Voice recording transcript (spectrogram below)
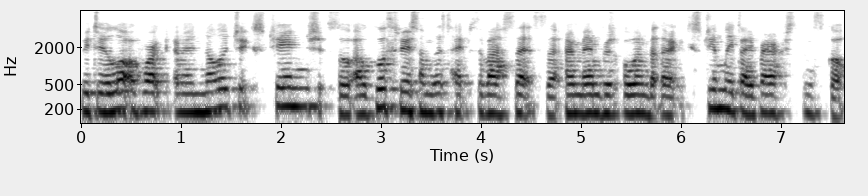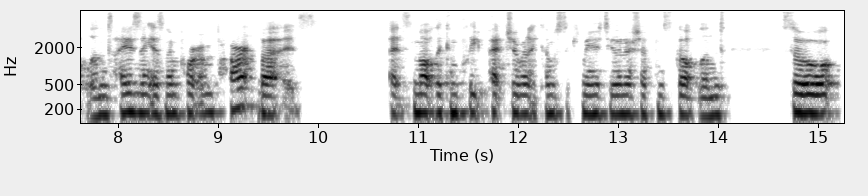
We do a lot of work around knowledge exchange. So I'll go through some of the types of assets that our members own, but they're extremely diverse in Scotland. Housing is an important part, but it's it's not the complete picture when it comes to community ownership in Scotland. So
